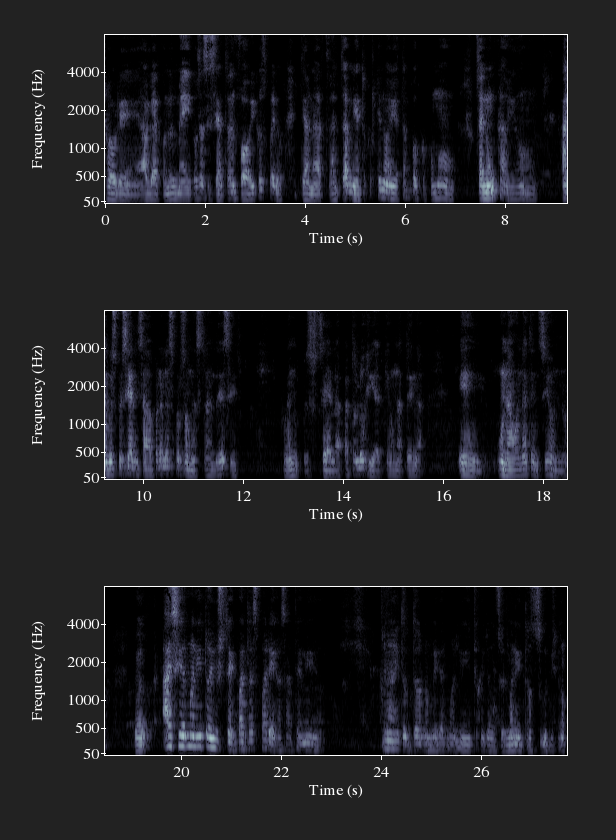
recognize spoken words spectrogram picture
sobre hablar con los médicos, así sean transfóbicos, pero te van a dar tratamiento porque no había tampoco como, o sea, nunca ha habido algo especializado para las personas trans de decir, bueno, pues sea la patología que una tenga eh, una buena atención, ¿no? Ay, sí, hermanito, ¿y usted cuántas parejas ha tenido? Ay, doctor, no me diga hermanito, que yo no soy hermanito suyo.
